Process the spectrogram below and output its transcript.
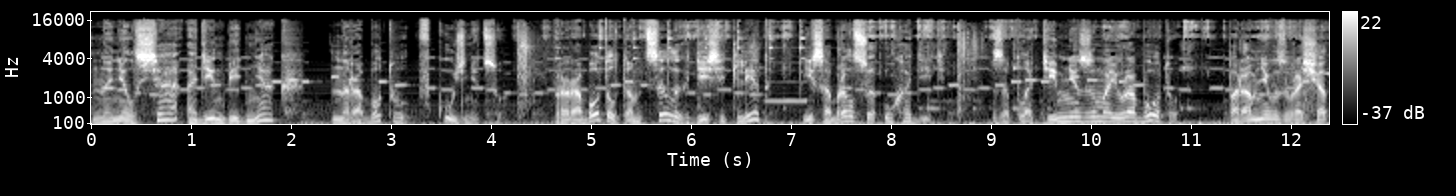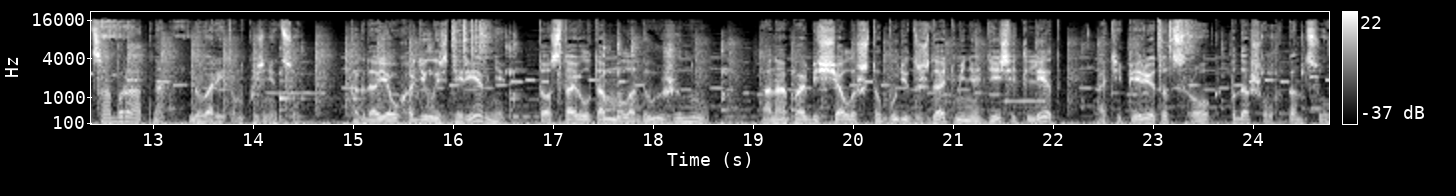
Нанялся один бедняк на работу в кузницу. Проработал там целых 10 лет и собрался уходить «Заплати мне за мою работу, пора мне возвращаться обратно», — говорит он кузнецу. Когда я уходил из деревни, то оставил там молодую жену. Она пообещала, что будет ждать меня 10 лет, а теперь этот срок подошел к концу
